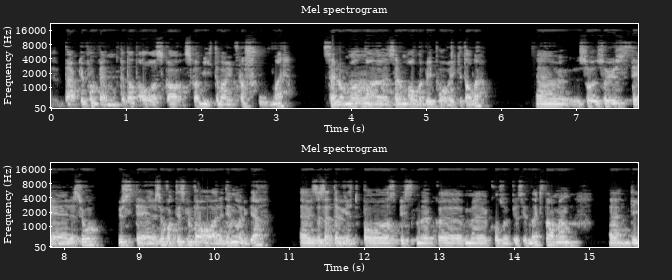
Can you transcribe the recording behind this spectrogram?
det er jo ikke forventet at alle skal, skal vite hva inflasjon er, selv om, man, eh, selv om, alle blir påvirket av det. Eh, så, så justeres, jo, justeres, jo, faktisk varene i Norge, hvis du setter litt på spissen med, med konsumprisindeks, men de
